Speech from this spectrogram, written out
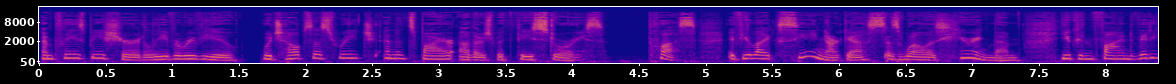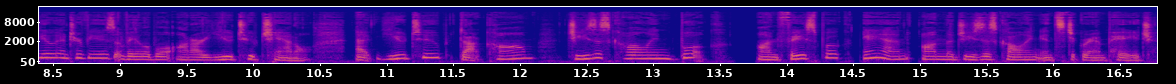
And please be sure to leave a review, which helps us reach and inspire others with these stories. Plus, if you like seeing our guests as well as hearing them, you can find video interviews available on our YouTube channel at youtube.com Jesus Calling Book, on Facebook, and on the Jesus Calling Instagram page.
